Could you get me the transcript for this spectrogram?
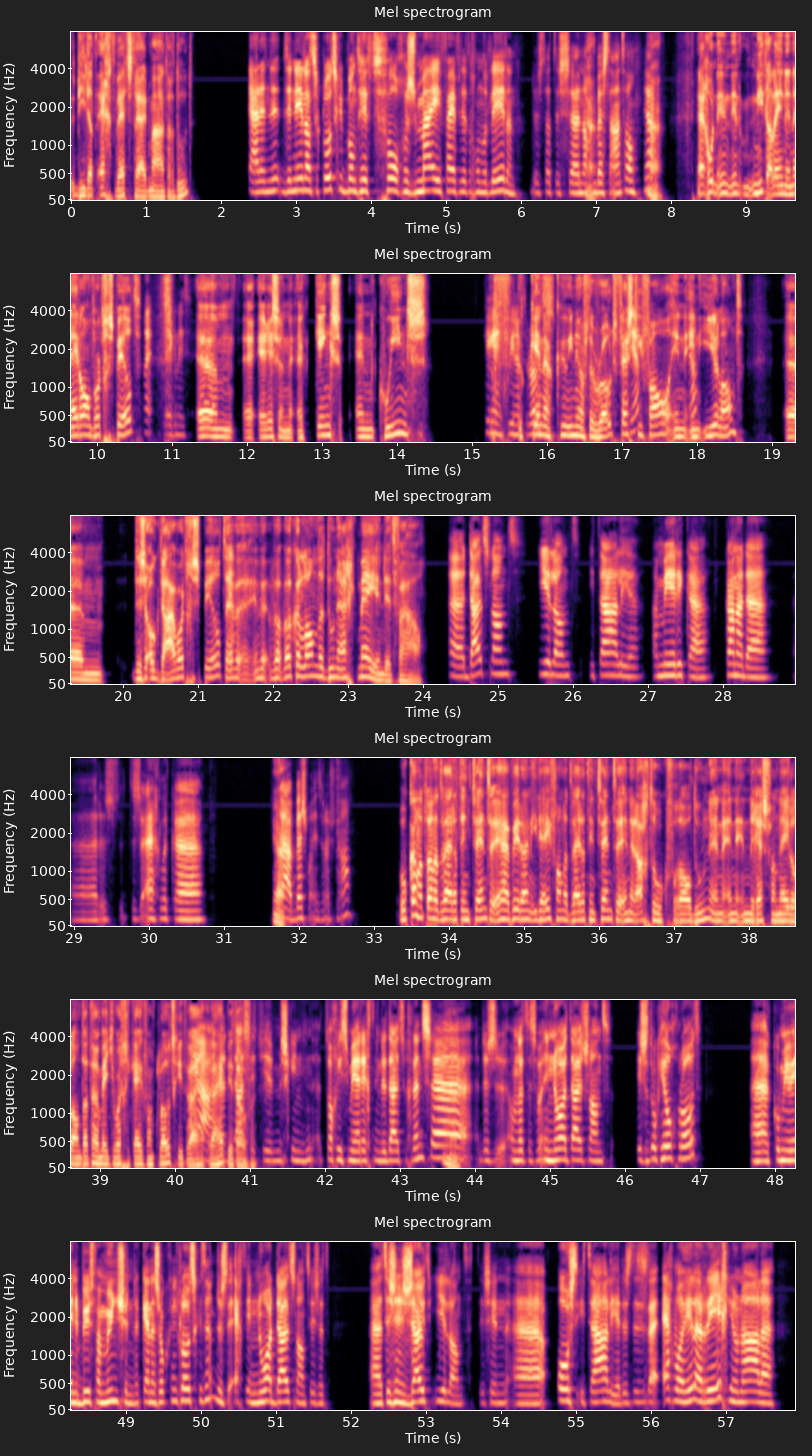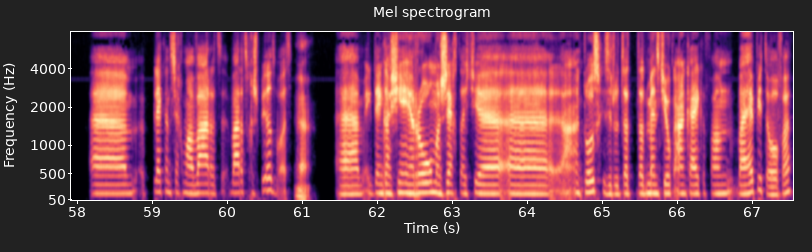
die dat echt wedstrijdmatig doet. Ja, de, de Nederlandse Klootschietbond heeft volgens mij 3500 leden. Dus dat is eh, nog Ja. een beste aantal. Ja, Ja. Nee, goed, in, in- niet alleen in Nederland wordt gespeeld. Nee, zeker niet. Ehm, er er is een Kings and Queens King and Queen of the and Queen of the Road Festival in, in Ierland. Ehm, dus ook daar wordt gespeeld. hè. Welke landen doen eigenlijk mee in dit verhaal? Eh, Duitsland, Ierland, Italië, Amerika, Canada. Eh, dus het is eigenlijk eh, ja. best wel internationaal. Hoe kan het dan dat wij dat in Twente... ja, heb je daar een idee van dat wij dat in Twente en in de Achterhoek vooral doen... en, en in de rest van Nederland dat er een beetje wordt gekeken van klootschieten? Waar, ja, waar heb je het daar over? zit je misschien toch iets meer richting de Duitse grens. Ja. Dus omdat het in Noord-Duitsland is het ook heel groot. Kom je in de buurt van München, dan kennen ze ook geen klootschieten. Dus echt in Noord-Duitsland is het. Eh, het is in Zuid-Ierland. Het is in eh, Oost-Italië. Dus het is echt wel hele regionale ehm, plekken zeg maar, waar, het, waar het gespeeld wordt. Ja. Ehm, ik denk als je in Rome zegt dat je eh, aan klootschieten doet, dat, dat mensen je ook aankijken van waar heb je het over?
